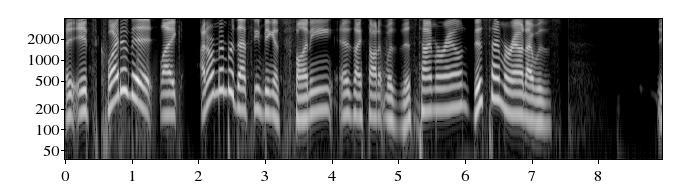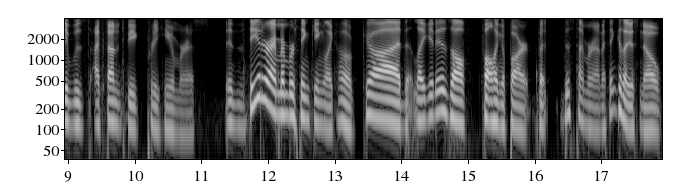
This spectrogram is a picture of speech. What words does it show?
it's quite a bit like I don't remember that scene being as funny as I thought it was this time around. This time around I was it was I found it to be pretty humorous. In the theater I remember thinking like, "Oh god, like it is all falling apart." But this time around, I think cuz I just know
